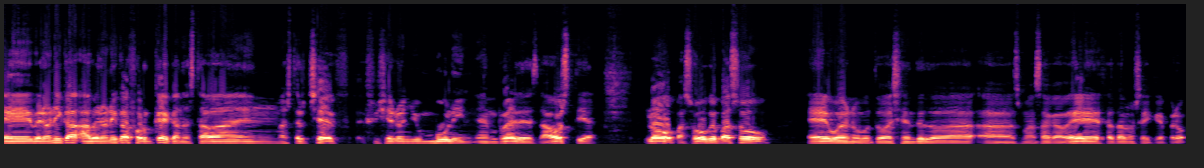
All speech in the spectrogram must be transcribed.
Eh, Verónica, a Verónica Forqué, cando estaba en Masterchef, fixeronlle un bullying en redes da hostia. Logo, pasou o que pasou, e, eh, bueno, botou a xente todas as más a cabeza, tal, non sei que, pero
